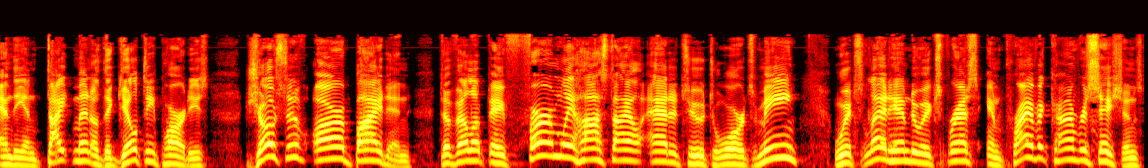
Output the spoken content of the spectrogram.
and the indictment of the guilty parties, Joseph R. Biden developed a firmly hostile attitude towards me, which led him to express in private conversations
